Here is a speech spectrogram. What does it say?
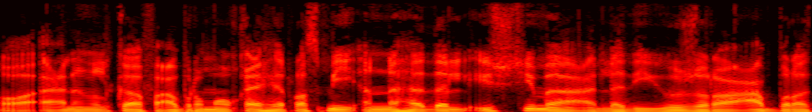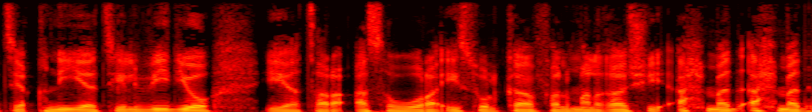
وأعلن الكاف عبر موقعه الرسمي أن هذا الاجتماع الذي يجرى عبر تقنية الفيديو يترأسه رئيس الكاف الملغاشي أحمد أحمد.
